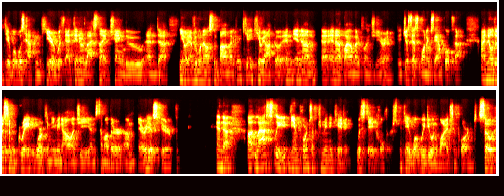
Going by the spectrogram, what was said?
okay, what was happening here with at dinner last night, Chang Lu and uh, you know everyone else in biomedical Kiriako in in um in uh, biomedical engineering, just as one example of that. I know there's some great work in immunology and some other um, areas here. And uh, uh, lastly, the importance of communicating with stakeholders, okay, what we do and why it's important. So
